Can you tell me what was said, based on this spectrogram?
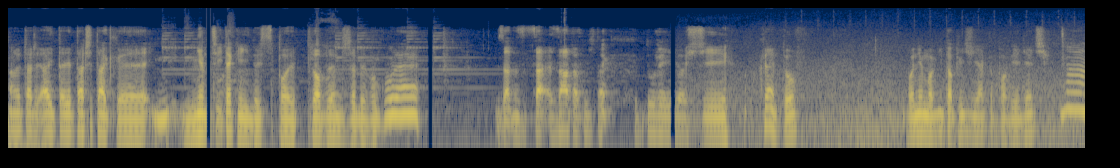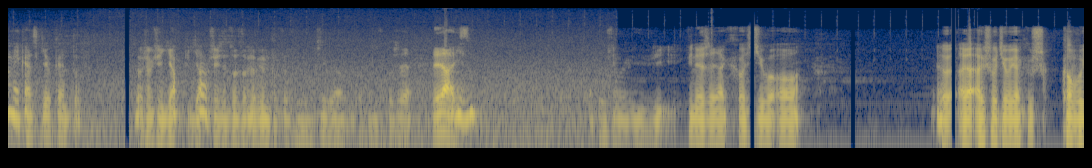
Ale tak, ale tak, tak, czy tak, e, Ni- Niemcy i tak mieli dość spory problem, żeby w ogóle za, za, zatopić tak dużej ilości okrętów, bo nie mogli topić, jak to powiedzieć, no, amerykańskich okrętów. Proszę się, ja, ja przecież to zrobiłem to, to, to, to, to realizm. To już nie winę, że jak chodziło o a, już chodziło jak już konwój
